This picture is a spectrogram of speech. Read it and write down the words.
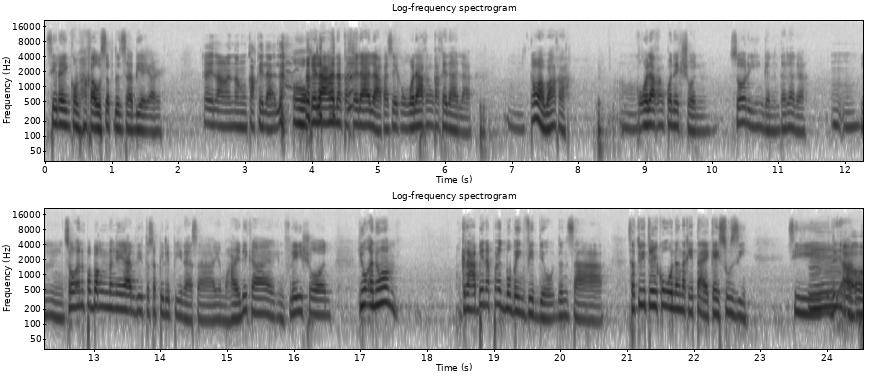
sila yung kumakausap dun sa BIR. Kailangan ng kakilala. Oo, kailangan ng kakilala kasi kung wala kang kakilala, kawawa ka. Oo. Kung wala kang connection, sorry, ganun talaga. Mm-mm. Mm. So ano pa bang nangyayari dito sa Pilipinas? Ah, yung maharlika, inflation, yung ano, grabe napanood mo ba yung video dun sa sa Twitter ko unang nakita eh kay Suzy. Si Mm, oo.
